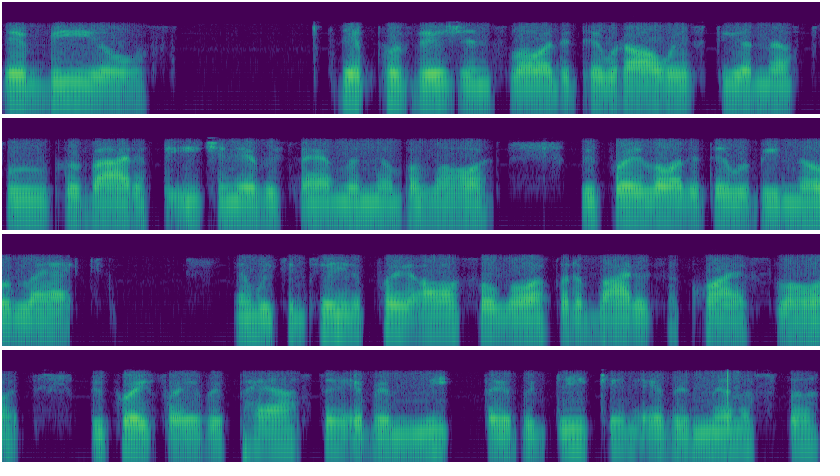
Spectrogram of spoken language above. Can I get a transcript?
their bills, their provisions, Lord, that there would always be enough food provided for each and every family member, Lord. We pray, Lord, that there would be no lack. And we continue to pray also, Lord, for the bodies of Christ, Lord. We pray for every pastor, every meet, every deacon, every minister,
